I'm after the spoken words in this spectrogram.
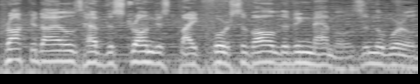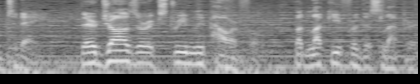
Crocodiles have the strongest bite force of all living mammals in the world today. Their jaws are extremely powerful, but lucky for this leopard,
